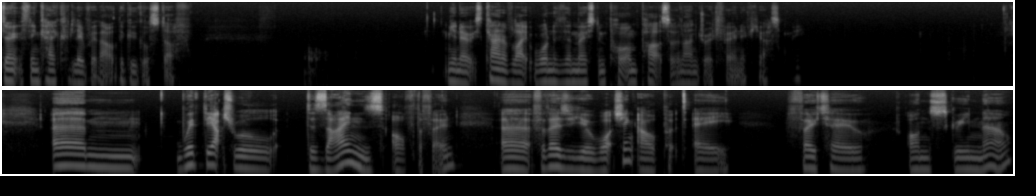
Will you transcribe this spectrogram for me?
don't think I could live without the Google stuff you know, it's kind of like one of the most important parts of an Android phone, if you ask me. Um, with the actual designs of the phone, uh, for those of you watching, I'll put a photo on screen now.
